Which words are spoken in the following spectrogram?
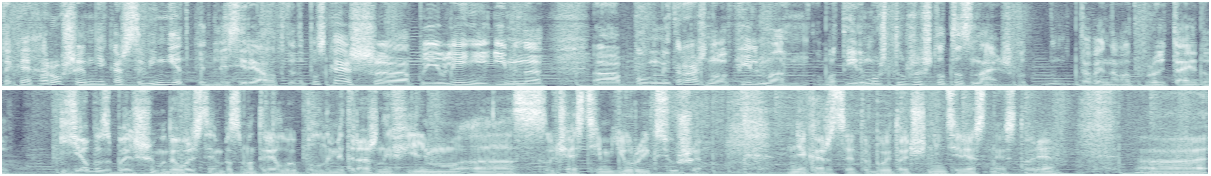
такая хорошая, мне кажется, виньетка для сериалов. Ты допускаешь а, появление именно а, полнометражного фильма, вот, или может ты уже что-то знаешь? Вот, ну, давай нам открой Я бы с большим удовольствием посмотрел бы полнометражный фильм э, с участием Юры и Ксюши. Мне кажется, это будет очень интересная история. Э,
